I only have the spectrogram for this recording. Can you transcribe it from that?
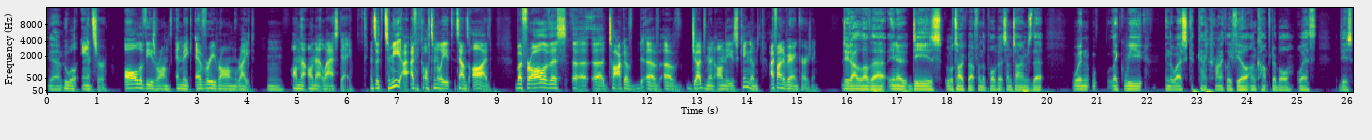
yeah. who will answer all of these wrongs and make every wrong right Mm. on that on that last day. And so to me, I, I think ultimately it, sounds odd, but for all of this uh, uh, talk of, of of judgment on these kingdoms, I find it very encouraging. Dude, I love that. You know, Dees we'll talk about from the pulpit sometimes that when like we in the West kind of chronically feel uncomfortable with these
